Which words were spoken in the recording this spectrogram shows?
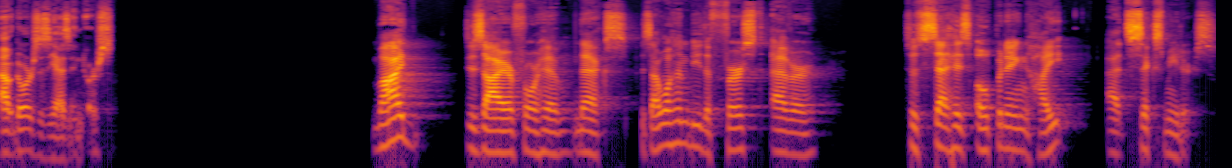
outdoors as he has indoors. My desire for him next is I want him to be the first ever to set his opening height at six meters.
